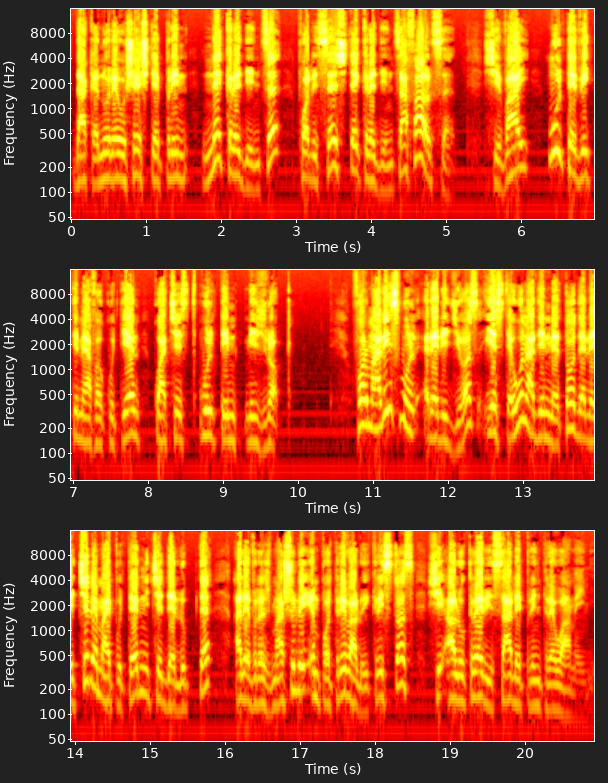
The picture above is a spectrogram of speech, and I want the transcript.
Dacă nu reușește prin necredință, folosește credința falsă. Și vai, multe victime a făcut el cu acest ultim mijloc. Formalismul religios este una din metodele cele mai puternice de luptă ale vrăjmașului împotriva lui Hristos și a lucrării sale printre oameni.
